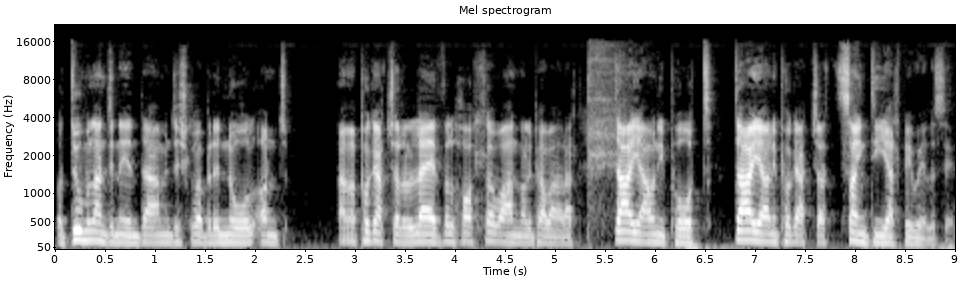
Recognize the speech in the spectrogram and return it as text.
o Dwmolan dyn ni'n dda, mae'n disgwyl bod e'n nôl, ond a mae Pogacar o lefel holl o wahanol i pawb arall. Da iawn i Port, da iawn i Pogacar, sa'n deall be welys i.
